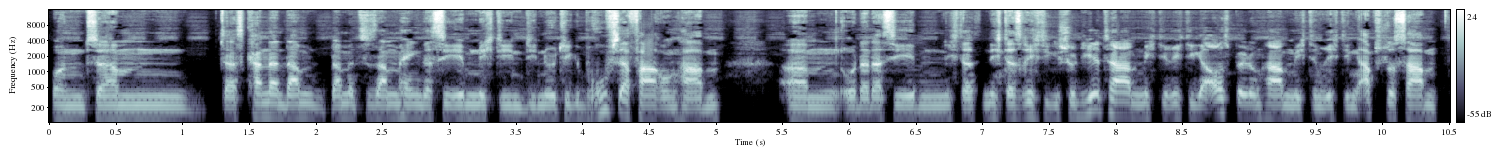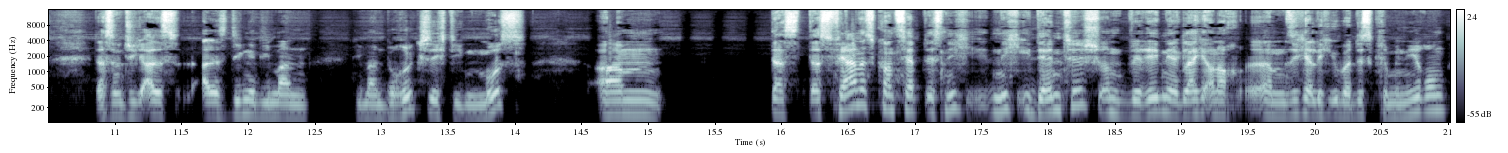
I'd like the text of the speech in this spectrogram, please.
Und ähm, das kann dann damit, zusammenhängen, dass sie eben nicht die, die nötige Berufserfahrung haben ähm, oder dass sie eben nicht das, nicht das Richtige studiert haben, nicht die richtige Ausbildung haben, nicht den richtigen Abschluss haben. Das sind natürlich alles, alles Dinge, die man, die man berücksichtigen muss. Ähm, das, das Fairness-Konzept ist nicht, nicht identisch und wir reden ja gleich auch noch ähm, sicherlich über Diskriminierung,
